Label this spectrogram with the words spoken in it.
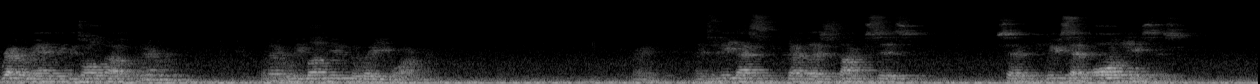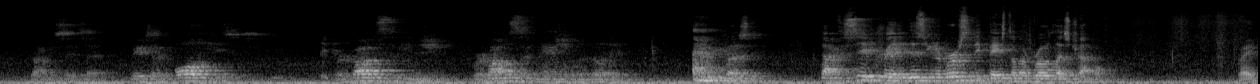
reprimanding. It's all about whatever, whatever. We love you the way you are. Right? And to me, that's, that, Dr. Sids said, we accept all cases. Dr. Sids said, we accept all cases, regardless of condition, regardless of financial ability. because Dr. Sid created this university based on a road less traveled. Right?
